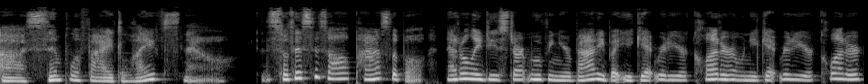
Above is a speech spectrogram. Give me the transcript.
uh, simplified lives now. So this is all possible. Not only do you start moving your body, but you get rid of your clutter. And when you get rid of your clutter,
